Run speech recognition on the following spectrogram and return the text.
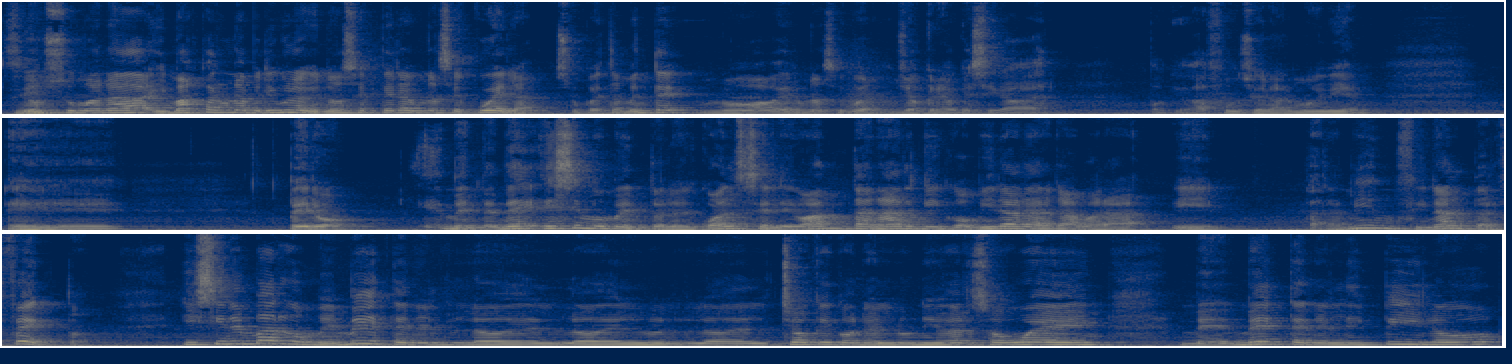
Sí. No suma nada. Y más para una película que no se espera una secuela. Supuestamente no va a haber una secuela. Yo creo que sí va a haber. Porque va a funcionar muy bien. Eh, pero, ¿me entendés? Ese momento en el cual se levanta anárquico, mira a la cámara y para mí es un final perfecto. Y sin embargo me meten el- lo, del- lo del, lo del choque con el universo Wayne, me meten el epílogo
